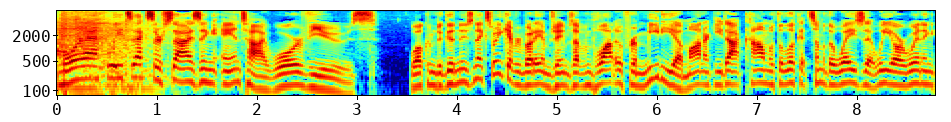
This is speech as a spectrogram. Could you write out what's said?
More athletes exercising anti war views. Welcome to Good News Next Week, everybody. I'm James Evan Pilato from MediaMonarchy.com with a look at some of the ways that we are winning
